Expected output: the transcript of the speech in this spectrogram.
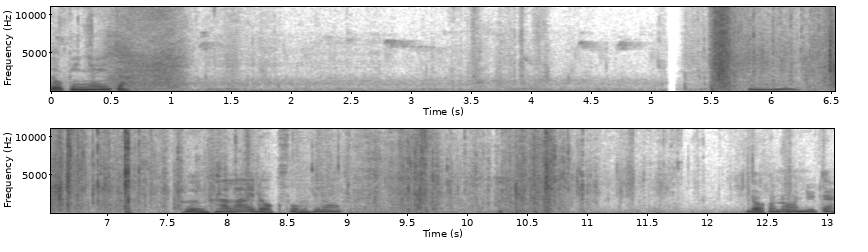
ดอกใหญ่ๆจ้ะอืมเผิงคาไล่ดอกสมพี่น้อง ดอกอ่อนๆอยู่จ้ะ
